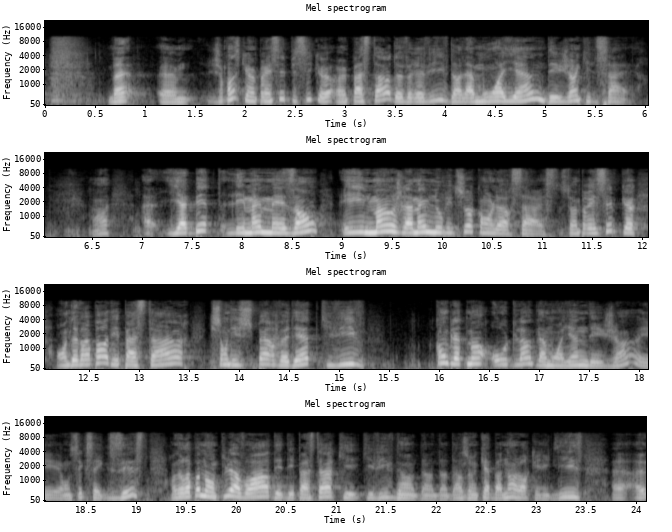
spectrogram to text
ben, je pense qu'il y a un principe ici qu'un pasteur devrait vivre dans la moyenne des gens qu'il sert. Hein. Ils habitent les mêmes maisons et ils mangent la même nourriture qu'on leur sert. C'est un principe qu'on ne devrait pas avoir des pasteurs qui sont des super vedettes qui vivent complètement au-delà de la moyenne des gens, et on sait que ça existe. On ne devrait pas non plus avoir des, pasteurs qui, vivent dans, un cabanon alors que l'Église euh, euh,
